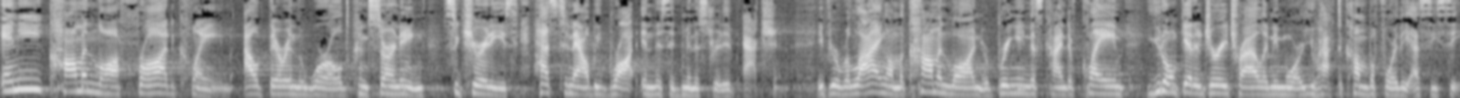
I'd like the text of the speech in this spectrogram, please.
any common law fraud claim out there in the world concerning securities has to now be brought in this administrative action. If you're relying on the common law and you're bringing this kind of claim, you don't get a jury trial anymore. You have to come before the SEC.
